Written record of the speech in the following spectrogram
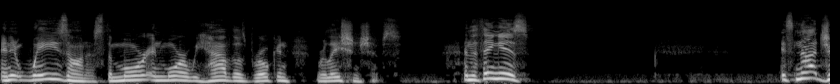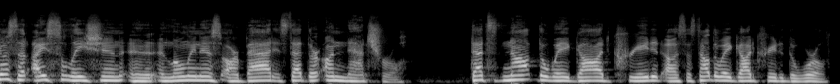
And it weighs on us the more and more we have those broken relationships. And the thing is, it's not just that isolation and, and, loneliness are bad, it's that they're unnatural. That's not the way God created us. That's not the way God created the world.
